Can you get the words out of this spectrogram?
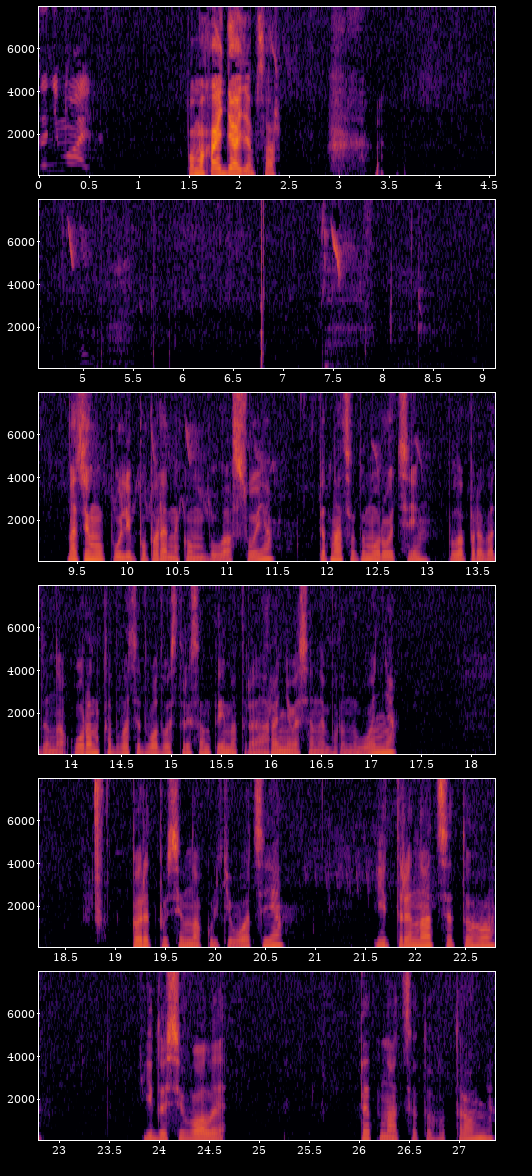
Занімайтесь. Помахай дядям, Саш. На цьому полі попередником була соя в 2015 році. Була переведена оранка 22-23 см, ранньовесняне боронування, передпосівна культивація. І 13-го і досівали 15 травня.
